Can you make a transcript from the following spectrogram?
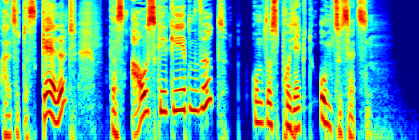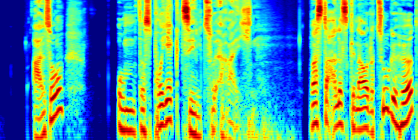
also das Geld, das ausgegeben wird, um das Projekt umzusetzen. Also, um das Projektziel zu erreichen. Was da alles genau dazugehört,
